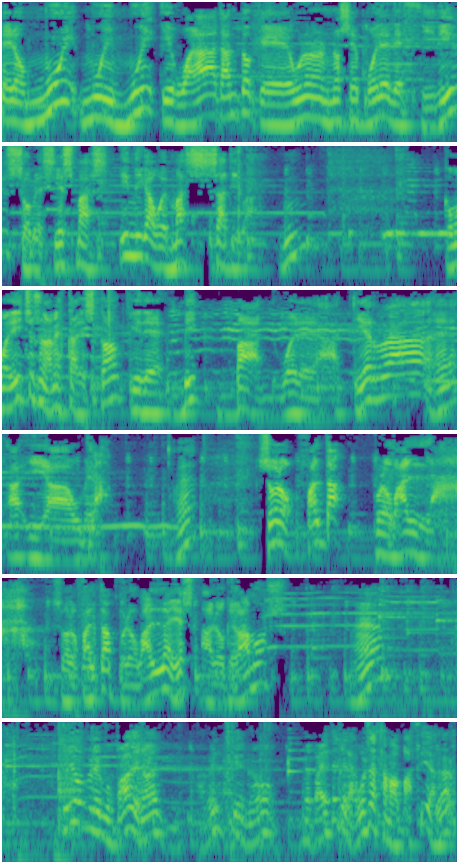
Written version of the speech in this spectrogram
pero muy, muy, muy igualada, tanto que uno no se puede decidir sobre si es más índica o es más sativa. Como he dicho, es una mezcla de skunk y de Big Bad. Huele a tierra ¿eh? y a humedad. ¿eh? Solo falta probarla. Solo falta probarla y es a lo que vamos. ¿eh? Estoy preocupado no. A ver que no. Me parece que la bolsa está más vacía, claro.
